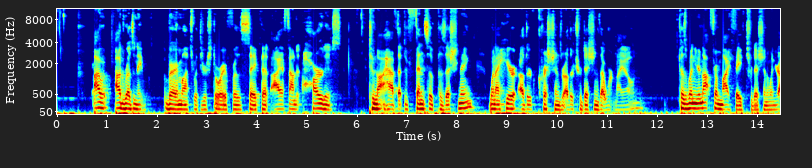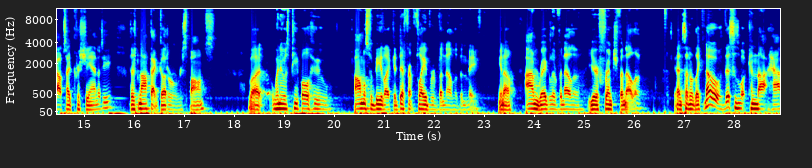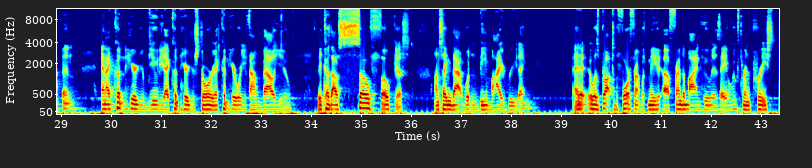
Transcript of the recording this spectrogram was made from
I would I'd resonate very much with your story for the sake that I have found it hardest to not have that defensive positioning when I hear other Christians or other traditions that weren't my own. Because when you're not from my faith tradition, when you're outside Christianity, there's not that guttural response. But when it was people who almost would be like a different flavor of vanilla than me, you know, I'm regular vanilla, you're French vanilla. And suddenly, like, no, this is what cannot happen. And I couldn't hear your beauty. I couldn't hear your story. I couldn't hear where you found value because I was so focused on saying that wouldn't be my reading. And it, it was brought to the forefront with me, a friend of mine who is a Lutheran priest.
